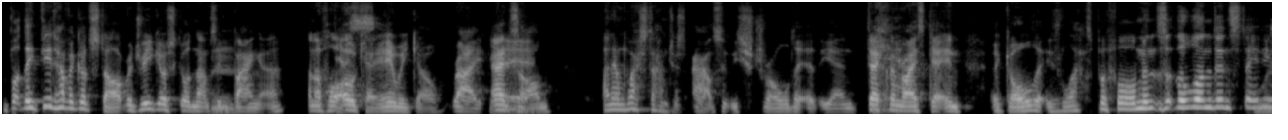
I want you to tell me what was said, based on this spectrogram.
but they did have a good start. Rodrigo scored an absolute Mm. banger, and I thought, Yes. okay, here we go. Right, Yeah, heads yeah. on. And then West Ham just absolutely strolled it at the end. Declan Rice getting a goal at his last performance at the London Stadium.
